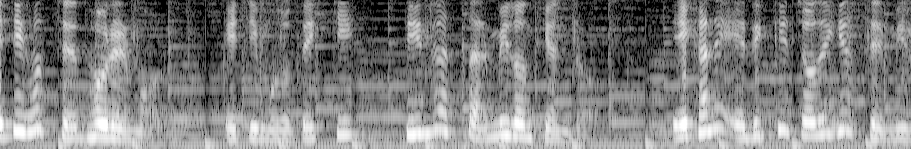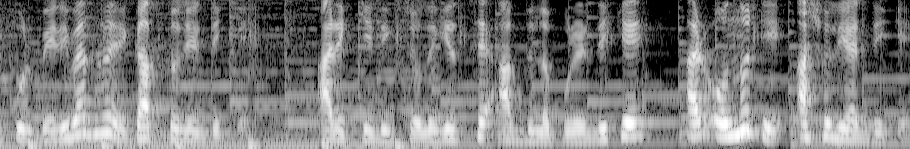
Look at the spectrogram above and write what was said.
এটি হচ্ছে ধৌরের মোড়। এটি মূলত একটি তিন রাস্তার মিলন কেন্দ্র। এখানে এদিকটি চলে গেছে মিরপুর বেরিবাদ হয়ে গাবতলির দিকে। আরেকটি দিক চলে গেছে আবদুল্লাপুরের দিকে আর অন্যটি আশুলিয়ার দিকে।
